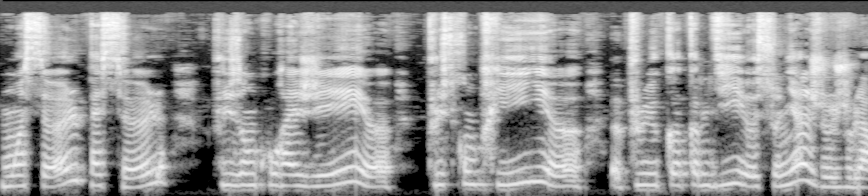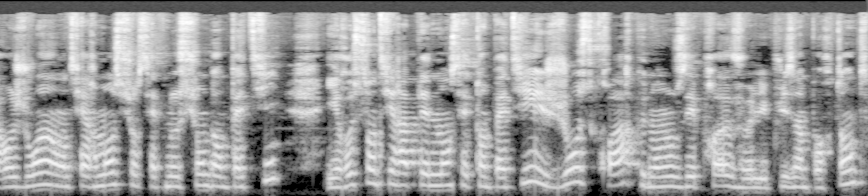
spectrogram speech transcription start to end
moins seul, pas seul, plus encouragé, euh, plus compris, euh, plus comme dit euh, Sonia, je, je, la rejoins entièrement sur cette notion d'empathie. Il ressentira pleinement cette empathie et j'ose croire que dans nos épreuves les plus importantes,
